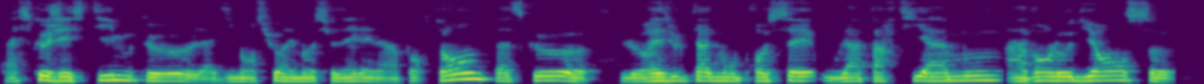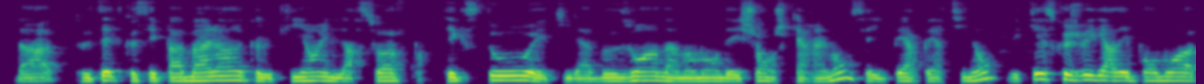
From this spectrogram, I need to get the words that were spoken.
Parce que j'estime que la dimension émotionnelle est importante, parce que le résultat de mon procès ou la partie amont avant l'audience bah, peut-être que c'est pas malin que le client il la reçoive par texto et qu'il a besoin d'un moment d'échange carrément, c'est hyper pertinent. Mais qu'est-ce que je vais garder pour moi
